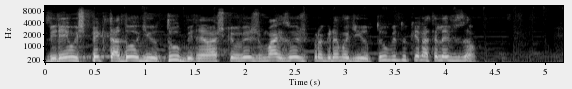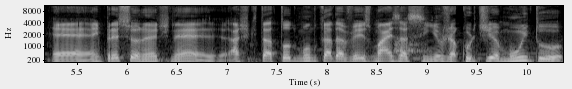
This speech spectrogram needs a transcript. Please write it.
virei um espectador de YouTube, né? Eu acho que eu vejo mais hoje programa de YouTube do que na televisão. É, é impressionante, né? Acho que tá todo mundo cada vez mais assim. Eu já curtia muito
